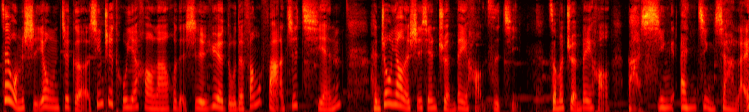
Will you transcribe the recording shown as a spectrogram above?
在我们使用这个心智图也好啦，或者是阅读的方法之前，很重要的是先准备好自己。怎么准备好？把心安静下来。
